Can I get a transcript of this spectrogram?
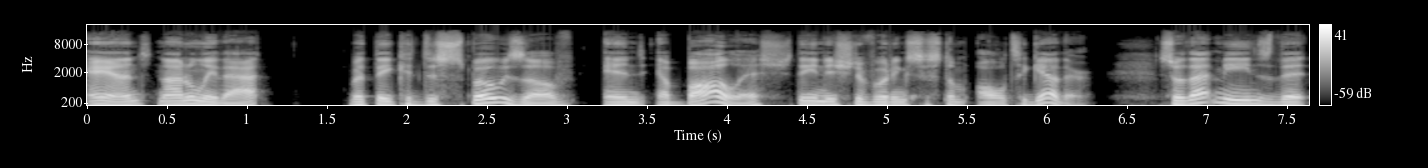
and not only that, but they could dispose of and abolish the initiative voting system altogether. So that means that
